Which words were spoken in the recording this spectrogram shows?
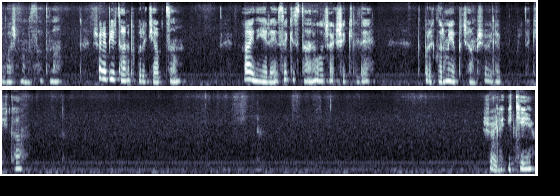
Dolaşmaması adına. Şöyle bir tane pıpırık yaptım. Aynı yere 8 tane olacak şekilde pıpırıklarımı yapacağım. Şöyle bir dakika. Şöyle 2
